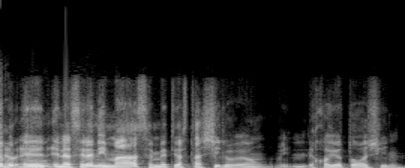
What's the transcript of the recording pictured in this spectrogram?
ese, ¿no? en, en la serie animada se metió hasta Shield, weón. Le jodió todo a Shield.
